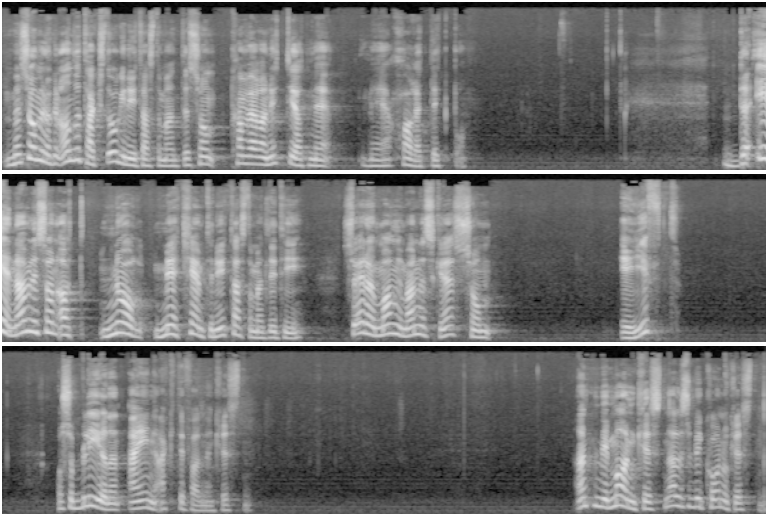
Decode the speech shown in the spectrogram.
Men så har vi noen andre tekster også i Nytestamentet som kan være nyttig at vi, vi har et blikk på. Det er nemlig sånn at når vi kommer til nytestamentlig tid, så er det jo mange mennesker som er gift, og så blir den ene ektefellen en kristen. Enten blir mannen kristen, eller så blir kona kristen.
